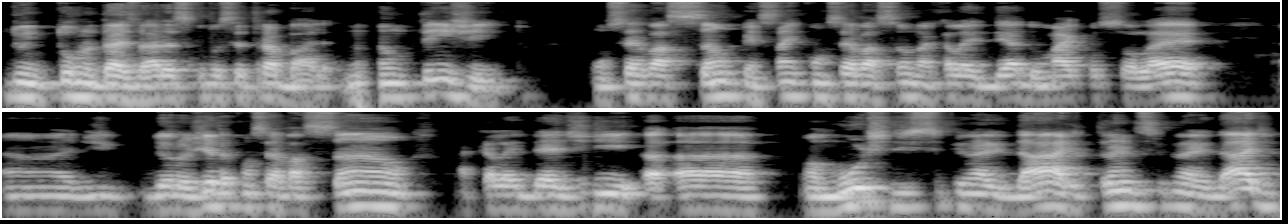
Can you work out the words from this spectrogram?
do entorno das áreas que você trabalha. Não tem jeito. Conservação, pensar em conservação naquela ideia do Michael Soler, uh, de biologia da conservação, aquela ideia de uh, uh, uma multidisciplinaridade, transdisciplinaridade,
